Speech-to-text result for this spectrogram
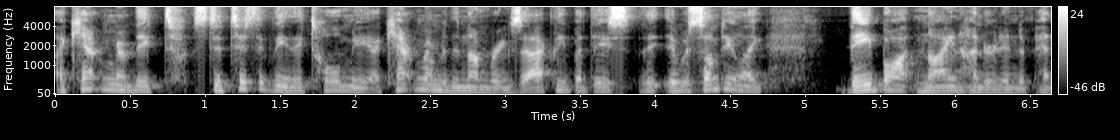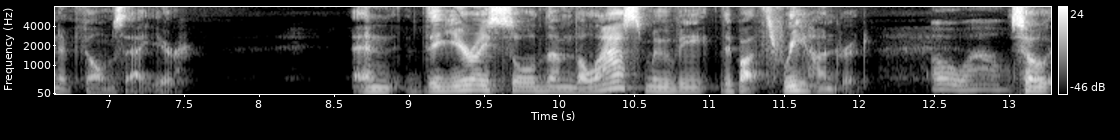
I can't remember. They t- statistically they told me I can't remember the number exactly, but they it was something like they bought 900 independent films that year. And the year I sold them the last movie, they bought 300. Oh wow. So,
